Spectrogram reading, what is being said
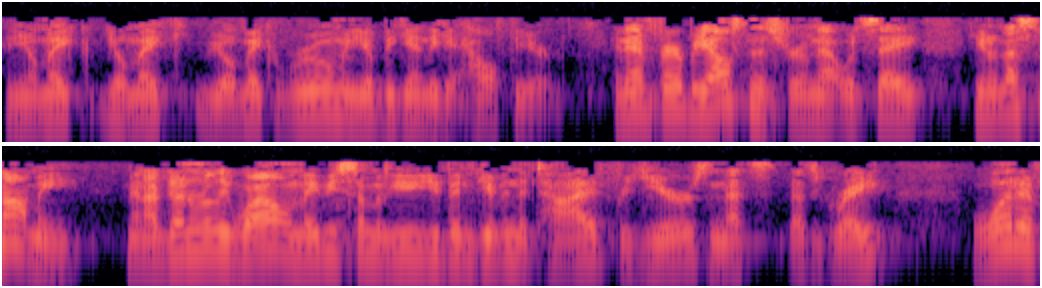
And you'll make you'll make you'll make room and you'll begin to get healthier. And then for everybody else in this room that would say, you know, that's not me man, I've done really well, and maybe some of you you've been giving the tithe for years, and that's that's great. What if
